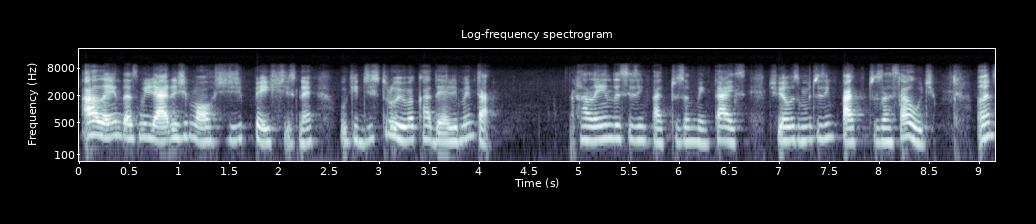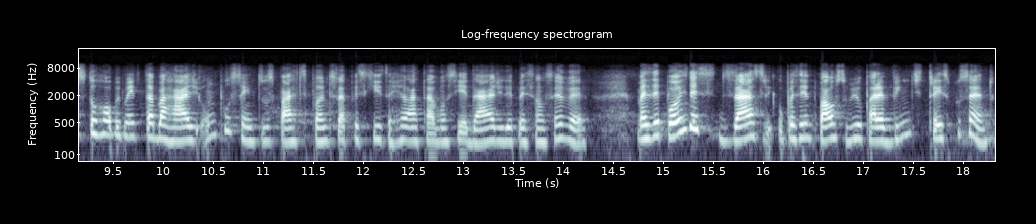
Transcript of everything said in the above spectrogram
Além das milhares de mortes de peixes, né, o que destruiu a cadeia alimentar. Além desses impactos ambientais, tivemos muitos impactos na saúde. Antes do rompimento da barragem, 1% dos participantes da pesquisa relatavam ansiedade e depressão severa. Mas depois desse desastre, o percentual subiu para 23%,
